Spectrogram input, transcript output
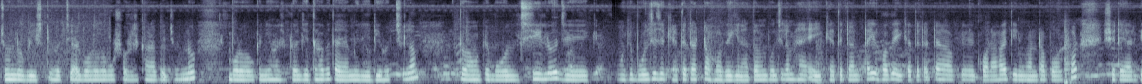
প্রচণ্ড বৃষ্টি হচ্ছে আর বড়োবাবুর শরীর খারাপের জন্য বড়োবাবুকে নিয়ে হসপিটাল যেতে হবে, তাই আমি রেডি হচ্ছিলাম। তো আমাকে বলছিল যে, আমাকে বলছে যে ক্যাথেটারটা হবে কি না তো আমি বলছিলাম হ্যাঁ এই ক্যাথেটারটাই হবে। এই ক্যাথেটারটা করা হয় তিন ঘণ্টা পর পর। সেটাই আর কি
